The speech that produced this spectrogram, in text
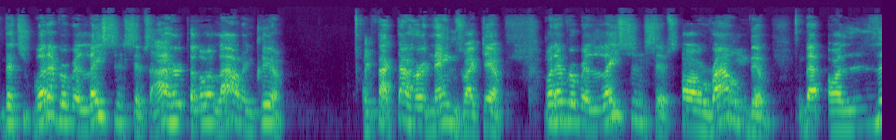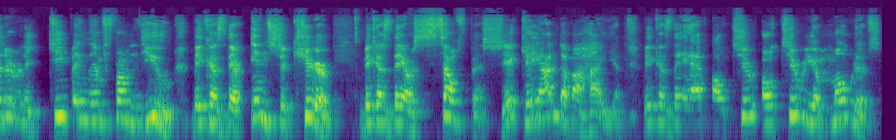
That you, whatever relationships, I heard the Lord loud and clear. In fact, I heard names right there whatever relationships are around them that are literally keeping them from you because they're insecure, because they are selfish, because they have ulterior, ulterior motives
